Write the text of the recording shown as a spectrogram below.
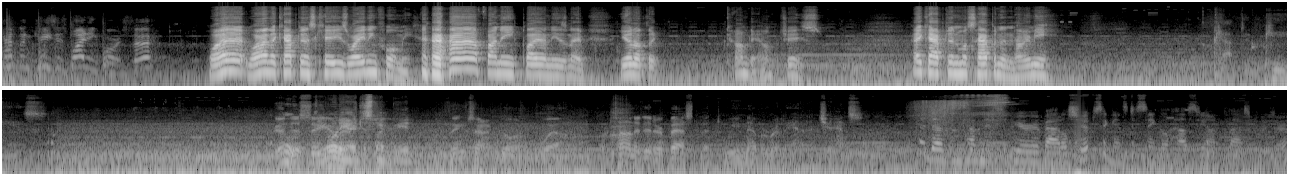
Captain Keyes is waiting for us, sir. Why, why are the captain's keys waiting for me? Funny play on his name. You're not the... Calm down, jeez. Hey captain, what's happening, homie? Captain Keyes. Good Ooh, to see the you. audio just went weird. Things aren't going well. Cortana did her best, but we never really had a chance. A dozen Covenant superior battleships against a single Halcyon class cruiser.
